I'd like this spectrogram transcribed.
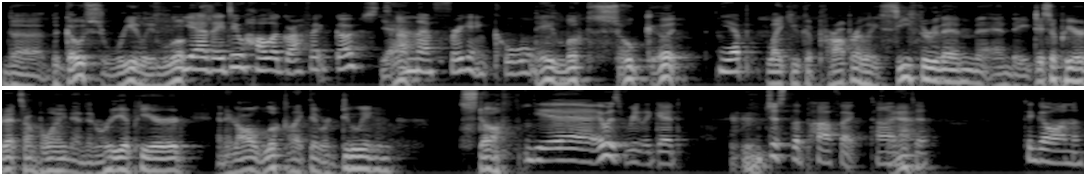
the the ghosts really looked Yeah, they do holographic ghosts, Yeah. and they're friggin' cool. they looked so good. Yep. like you could properly see through them and they disappeared at some point and then reappeared and it all looked like they were doing stuff Yeah, it was really good. Just the perfect time Yeah. to to go on them.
